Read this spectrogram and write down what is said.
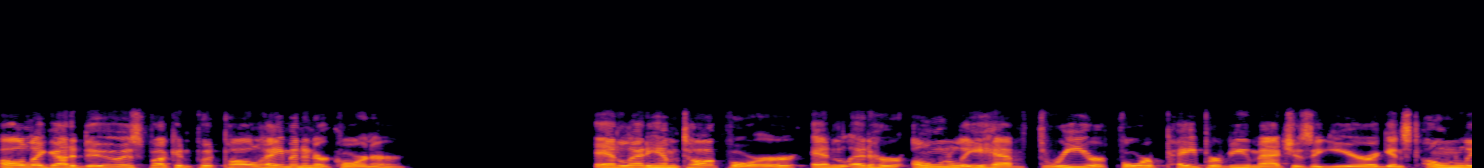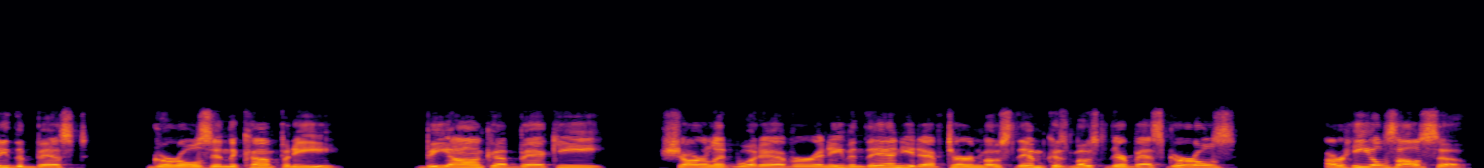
All they got to do is fucking put Paul Heyman in her corner and let him talk for her and let her only have three or four pay per view matches a year against only the best girls in the company Bianca, Becky, Charlotte, whatever. And even then, you'd have to turn most of them because most of their best girls are heels also.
